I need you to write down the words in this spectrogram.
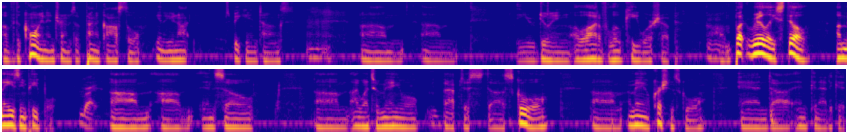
of the coin in terms of Pentecostal. You know, you're not speaking in tongues. Um, um, you're doing a lot of low key worship, um, but really still amazing people. Right. Um, um, and so um, I went to Emmanuel Baptist uh, School, um, Emmanuel Christian School, and uh, in Connecticut.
